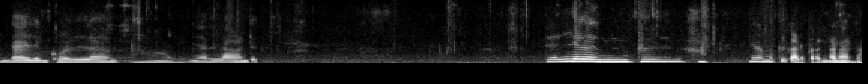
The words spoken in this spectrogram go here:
എന്തായാലും കൊള്ളാം. ആ പിന്നെ അല്ലാണ്ട് നമുക്ക് കടപ്പറങ്ങണം കേട്ടോ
